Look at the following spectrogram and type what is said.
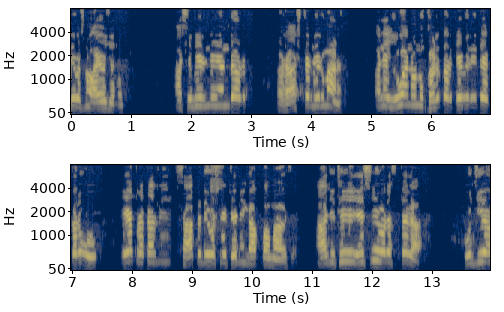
દિવસનું આયોજન હતું. આ શિબિરની અંદર રાષ્ટ્ર નિર્માણ અને યુવાનોનું ઘડતર કેવી રીતે કરવું એ પ્રકારની સાત દિવસની ટ્રેનિંગ આપવામાં આવે છે. આજથી એંસી વર્ષ પહેલાં પૂજ્ય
